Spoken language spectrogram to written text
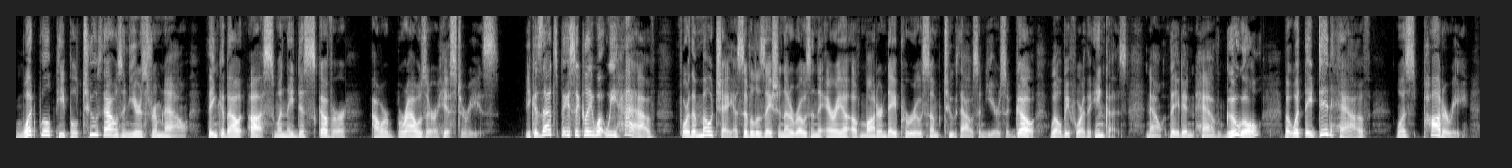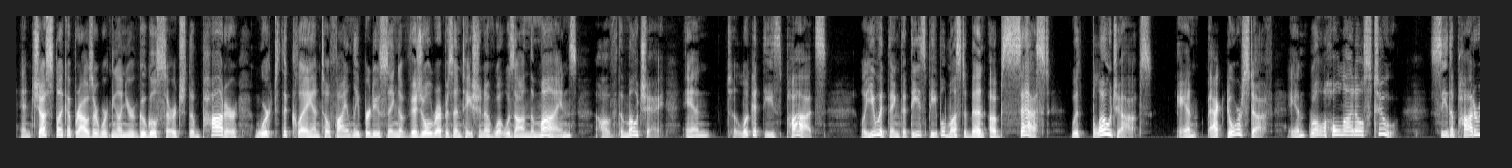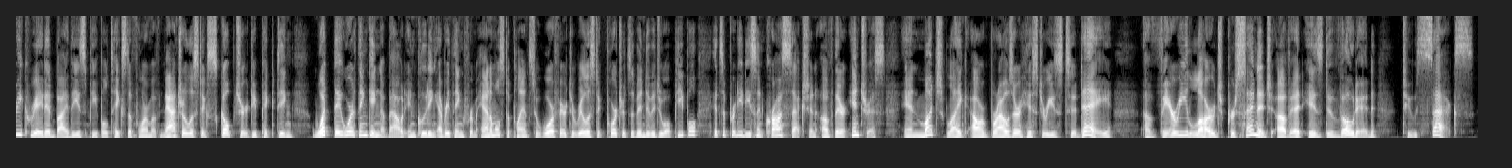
What will people 2,000 years from now think about us when they discover our browser histories? Because that's basically what we have for the Moche, a civilization that arose in the area of modern day Peru some 2,000 years ago, well before the Incas. Now, they didn't have Google, but what they did have was pottery. And just like a browser working on your Google search, the potter worked the clay until finally producing a visual representation of what was on the minds of the Moche. And to look at these pots, well, you would think that these people must have been obsessed with blowjobs and backdoor stuff, and, well, a whole lot else too. See, the pottery created by these people takes the form of naturalistic sculpture depicting what they were thinking about, including everything from animals to plants to warfare to realistic portraits of individual people. It's a pretty decent cross section of their interests, and much like our browser histories today, a very large percentage of it is devoted to sex.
